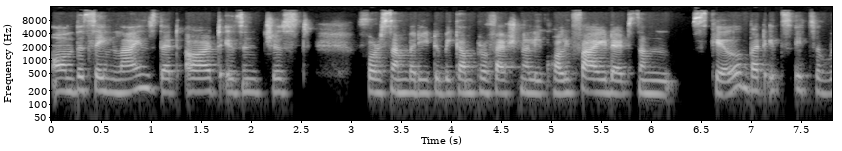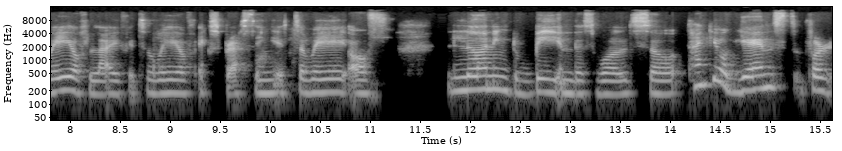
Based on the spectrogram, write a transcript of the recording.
on the same lines that art isn't just for somebody to become professionally qualified at some skill but it's it's a way of life it's a way of expressing it's a way of learning to be in this world. So thank you again for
